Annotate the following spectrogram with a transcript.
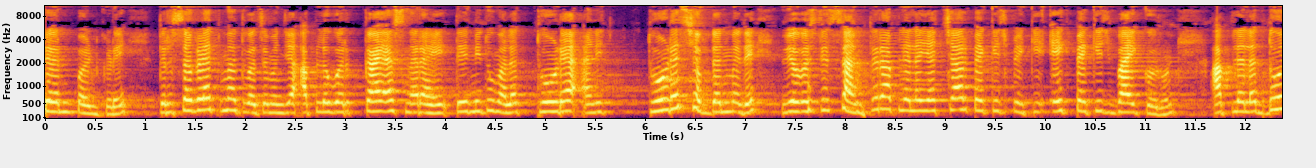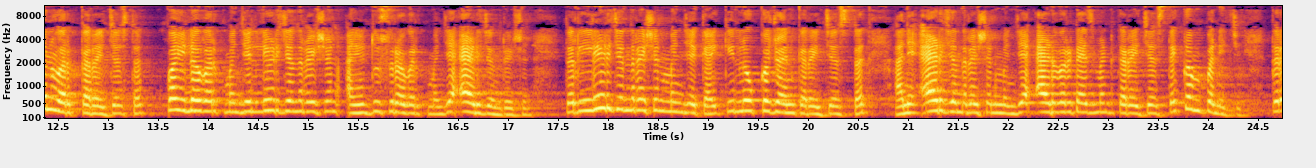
टर्न पॉईंटकडे तर सगळ्यात महत्वाचं म्हणजे आपलं वर्क काय असणार आहे ते मी तुम्हाला थोड्या आणि थोड्याच शब्दांमध्ये व्यवस्थित सांग. तर आपल्याला या चार पॅकेज पैकी एक पॅकेज बाय करून आपल्याला दोन वर्क करायचे असतात. पहिलं वर्क म्हणजे लीड जनरेशन आणि दुसरं वर्क म्हणजे ऍड जनरेशन तर लीड जनरेशन म्हणजे काय? की लोक जॉईन करायचे असतात आणि ऍड जनरेशन म्हणजे ऍडव्हर्टाइजमेंट करायची असते कंपनीची तर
